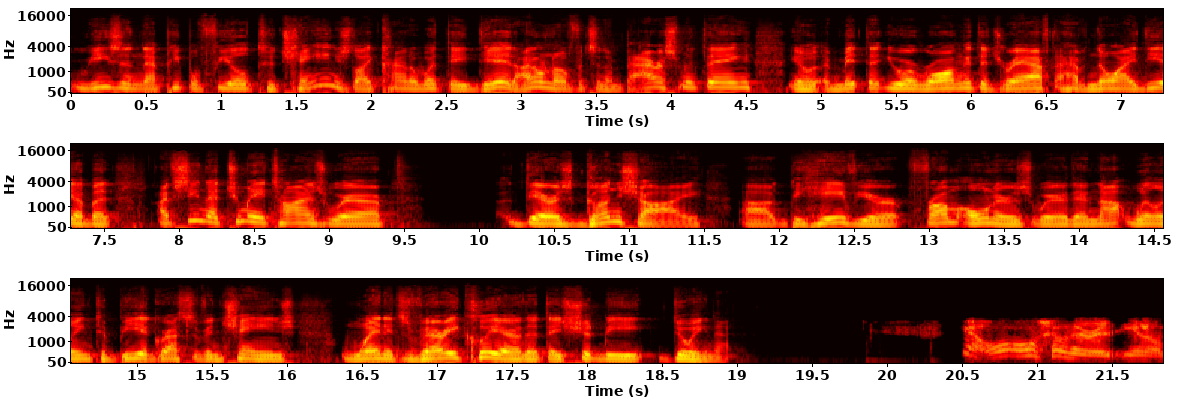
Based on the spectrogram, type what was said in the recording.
reason that people feel to change like kind of what they did. I don't know if it's an embarrassment thing you know admit that you were wrong at the draft. I have no idea but i've seen that too many times where there's gun shy uh, behavior from owners where they're not willing to be aggressive and change when it's very clear that they should be doing that. Yeah. Also, there, you know,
